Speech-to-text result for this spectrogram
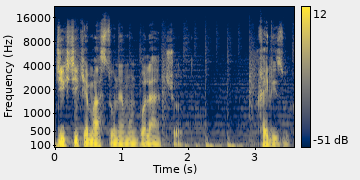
جیک جیک مستونمون بلند شد. خیلی زود.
